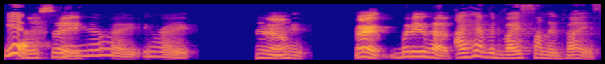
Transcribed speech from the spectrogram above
Yeah. we'll see. You're right. You're right. You know, Right. all right. What do you have? I have advice on advice,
